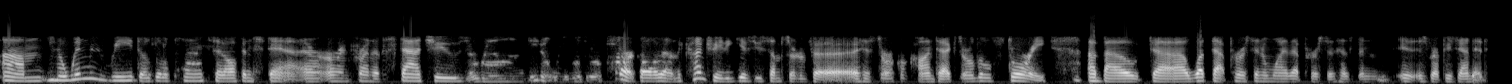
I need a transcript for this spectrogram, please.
Um, you know, when we read those little plaques that often sta- are in front of statues around, you know, when you go through a park all around the country, it gives you some sort of a historical context or a little story about uh, what that person and why that person has been is represented.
